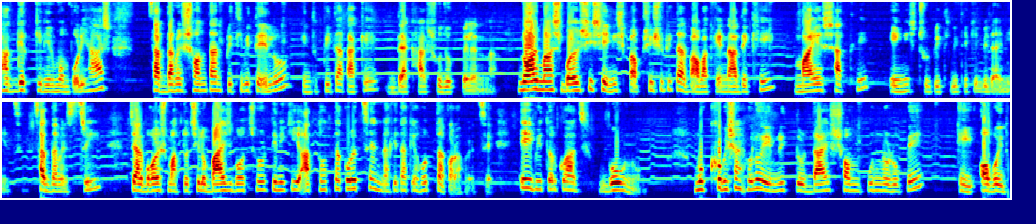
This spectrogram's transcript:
ভাগ্যের কি নির্মম পরিহাস, সাদ্দামের সন্তান পৃথিবীতে এলো, কিন্তু পিতা তাকে দেখার সুযোগ পেলেন না। নয় মাস বয়সী সেই নিষ্পাপ শিশুটি তার বাবাকে না দেখেই মায়ের সাথে এই নিষ্ঠুর পৃথিবী থেকে বিদায় নিয়েছে। সাদ্দামের স্ত্রী, যার বয়স মাত্র ছিল বাইশ বছর, তিনি কি আত্মহত্যা করেছেন নাকি তাকে হত্যা করা হয়েছে? এই বিতর্ক আজ গৌণ। মুখ্য বিষয় হলো এই মৃত্যুর দায় সম্পূর্ণরূপে এই অবৈধ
